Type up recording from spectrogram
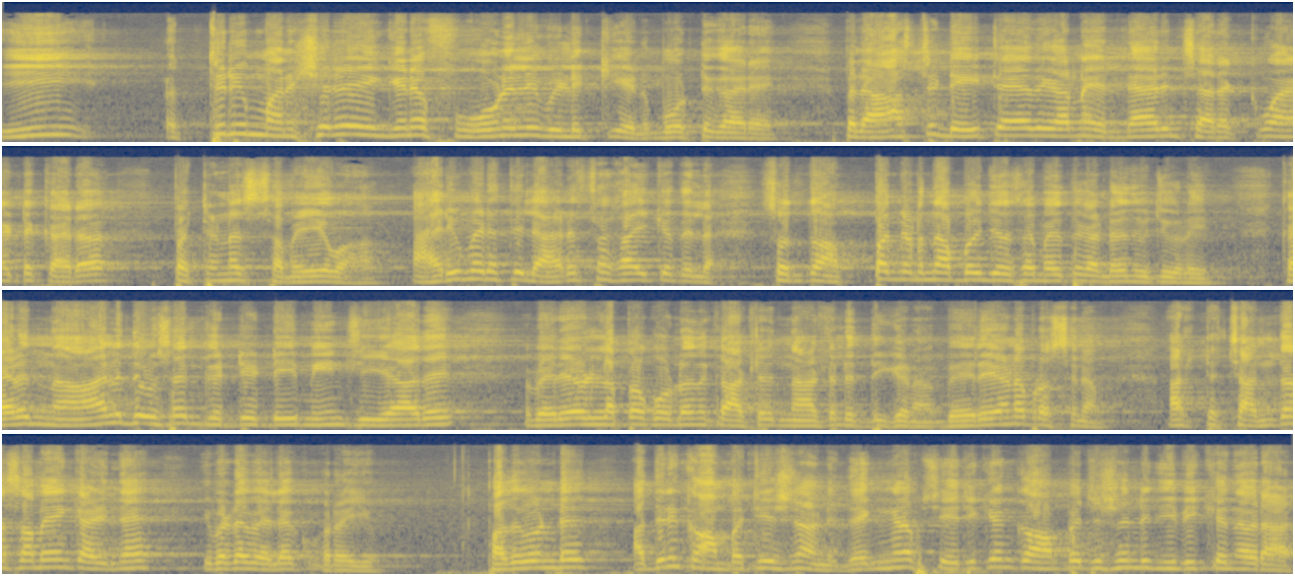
ഈ ഒത്തിരി മനുഷ്യരെ ഇങ്ങനെ ഫോണിൽ വിളിക്കുകയാണ് ബോട്ടുകാരെ. ഇപ്പം ലാസ്റ്റ് ഡേറ്റ് ആയത് കാരണം എല്ലാവരും ചരക്കുമായിട്ട് കര പറ്റണ സമയമാണ് ആരും വരത്തില്ല ആരും സഹായിക്കത്തില്ല. സ്വന്തം അപ്പം കിടന്ന അപ്പം ചെയ്ത സമയത്ത് കണ്ടതെന്ന് വെച്ച് കളയും. കാരണം നാല് ദിവസം കിട്ടിയിട്ട് ഈ മീൻ ചെയ്യാതെ വിലയുള്ളപ്പം കൊണ്ടുവന്ന് കാട്ടിൽ നാട്ടിലെത്തിക്കണം. വിലയാണ് പ്രശ്നം. അട്ട ചന്ത സമയം കഴിഞ്ഞ് ഇവിടെ വില കുറയും. അപ്പം അതുകൊണ്ട് അതിന് കോമ്പറ്റീഷനാണ് ഇതെങ്ങനെ ശരിക്കും കോമ്പറ്റീഷനിൽ ജീവിക്കുന്നവരാണ്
